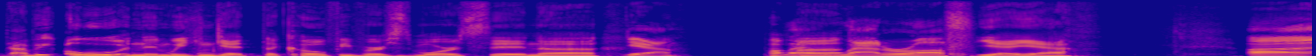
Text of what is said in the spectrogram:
that'd be. Oh, and then we can get the Kofi versus Morrison. Uh, Yeah, uh, ladder off. yeah, yeah. Uh,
